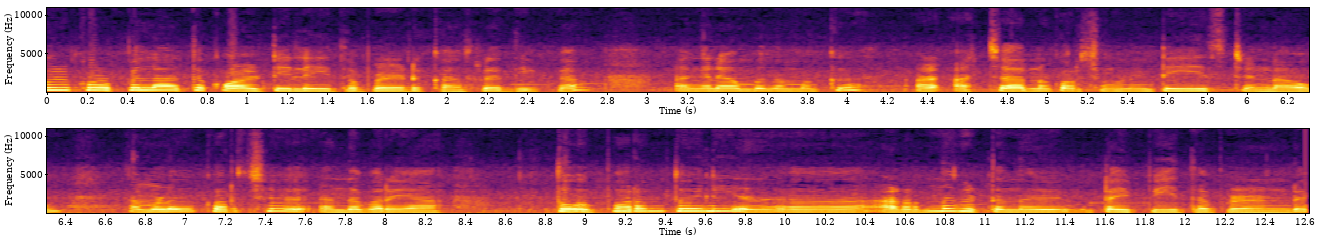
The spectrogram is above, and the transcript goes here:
ഒരു കുഴപ്പമില്ലാത്ത ക്വാളിറ്റിയിൽ ഈത്തപ്പഴം എടുക്കാൻ ശ്രദ്ധിക്കുക. അങ്ങനെ ആകുമ്പോൾ നമുക്ക് അച്ചാറിന് കുറച്ചും കൂടി ടേസ്റ്റ് ഉണ്ടാവും. നമ്മൾ കുറച്ച് എന്താ പറയുക പുറം തൊലി അടർന്ന് കിട്ടുന്ന ഒരു ടൈപ്പ് ഈത്തപ്പഴമുണ്ട്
